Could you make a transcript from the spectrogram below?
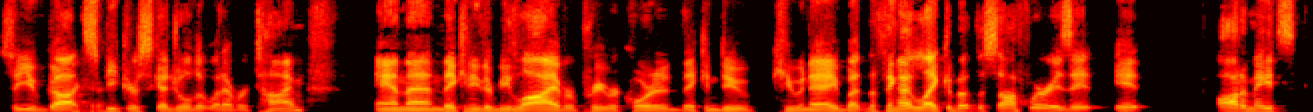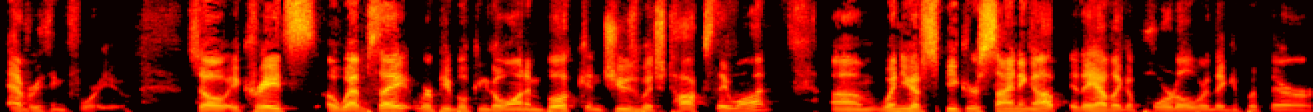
So you've got okay. speakers scheduled at whatever time, and then they can either be live or pre-recorded. They can do Q and A. But the thing I like about the software is it it automates everything for you. So it creates a website where people can go on and book and choose which talks they want. Um, when you have speakers signing up, they have like a portal where they can put their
